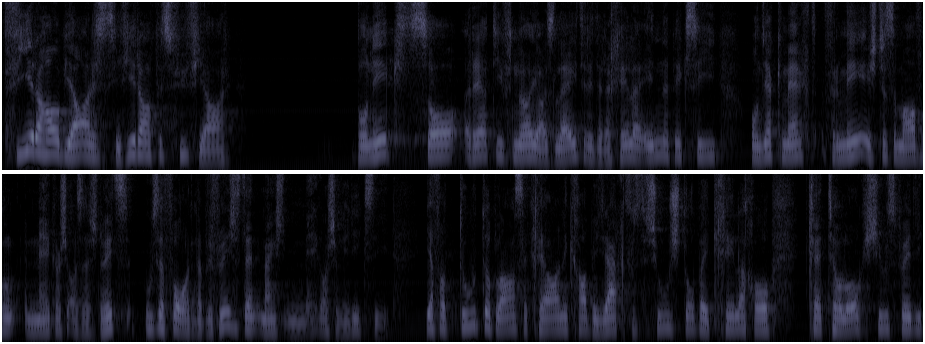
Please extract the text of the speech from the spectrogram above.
viereinhalb Jahren, viereinhalb bis fünf Jahre, wo ich so relativ neu als Leiter in der Kirche innen war. Und ich habe gemerkt, für mich ist das am Anfang mega, also es ist nicht herausfordernd, aber für mich war es dann manchmal mega schwierig. Gewesen. Ich habe von Tutoblasen keine Ahnung, ich bin direkt aus der Schulstube in die Kirche gekommen, keine theologische Ausbildung,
